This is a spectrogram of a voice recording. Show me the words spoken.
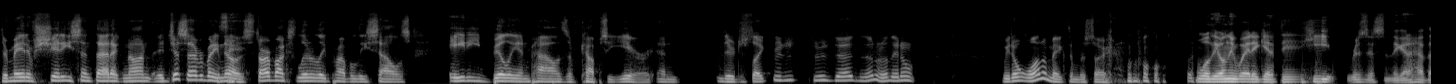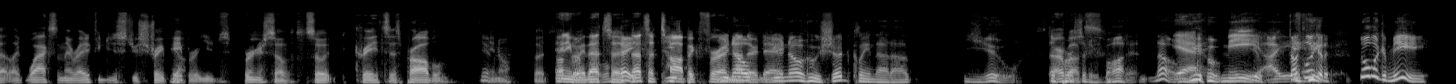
They're made of shitty synthetic non, it just so everybody knows Starbucks literally probably sells 80 billion pounds of cups a year. And they're just like, "We just- we just- no, no, they don't, we don't want to make them recyclable. well, the only way to get the heat resistant, they gotta have that like wax in there, right? If you just do straight Yeah. paper, you just burn yourself. So it creates this problem. Yeah. You know, But anyway, that's a. Hey, that's a topic for you know, another day. You know who should clean that up? You, the person who bought it. No, yeah, you, me. you. I Don't look at it. Don't look at me.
